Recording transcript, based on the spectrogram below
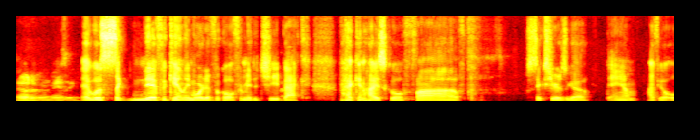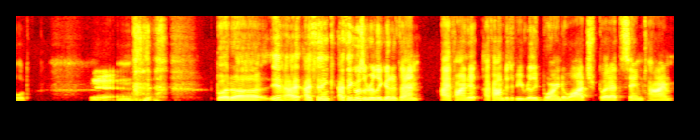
that would have been amazing. It was significantly more difficult for me to cheat back back in high school five six years ago. Damn, I feel old. Yeah. but uh yeah, I, I think I think it was a really good event. I find it I found it to be really boring to watch, but at the same time,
